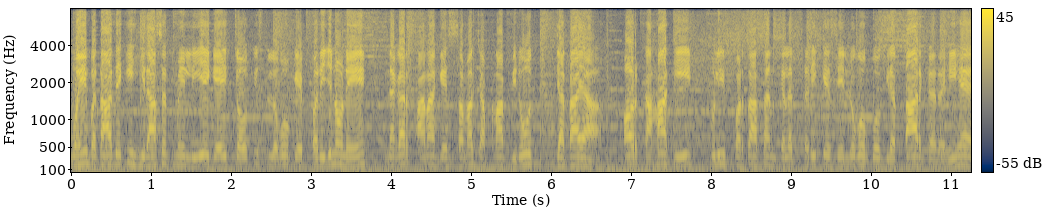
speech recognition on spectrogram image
वहीं बता दें कि हिरासत में लिए गए 34 लोगों के परिजनों ने नगर थाना के समक्ष अपना विरोध जताया और कहा कि पुलिस प्रशासन गलत तरीके से लोगों को गिरफ़्तार कर रही है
